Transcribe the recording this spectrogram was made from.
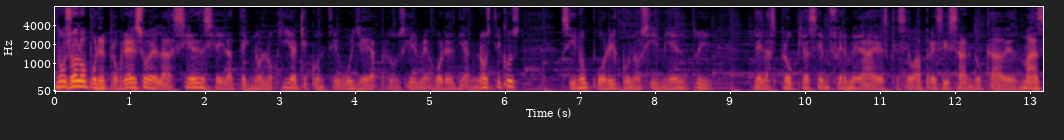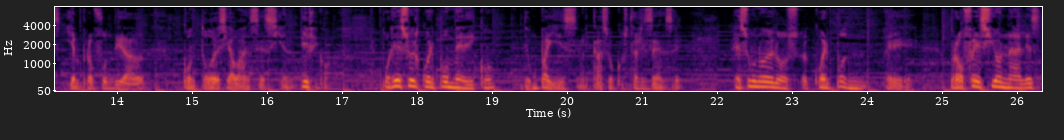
no solo por el progreso de la ciencia y la tecnología que contribuye a producir mejores diagnósticos, sino por el conocimiento y de las propias enfermedades que se va precisando cada vez más y en profundidad con todo ese avance científico. Por eso el cuerpo médico de un país, en el caso costarricense, es uno de los cuerpos eh, profesionales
